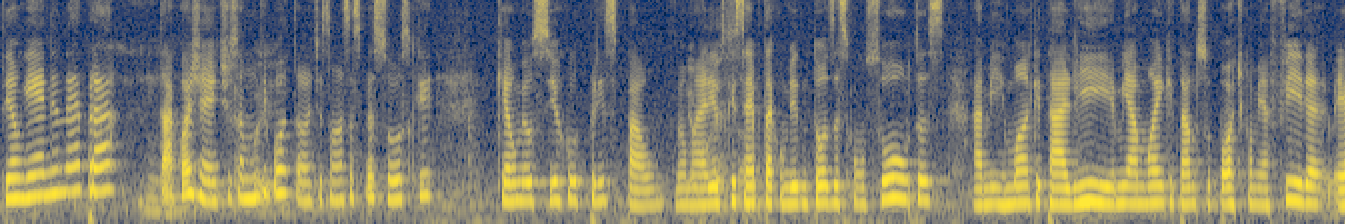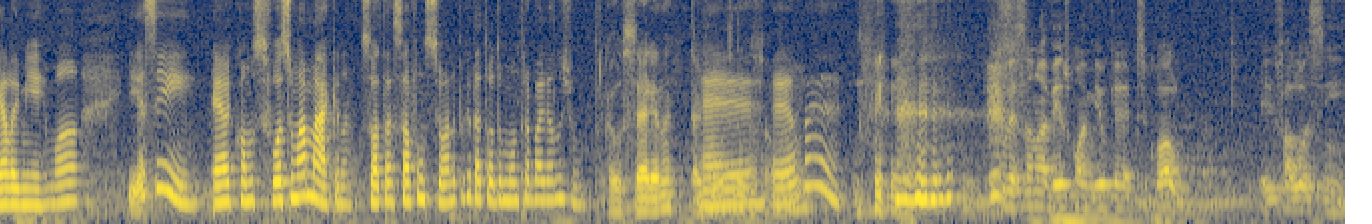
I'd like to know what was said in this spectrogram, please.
tem alguém ali né, para uhum. estar tá com a gente. Isso é muito importante. São essas pessoas que que é o meu círculo principal. Meu, meu marido que sempre está comigo em todas as consultas, a minha irmã que está ali, a minha mãe que está no suporte com a minha filha, ela e minha irmã. E assim, é como se fosse uma máquina. Só, tá, só funciona porque está todo mundo trabalhando junto. É o sério, né? Tá é, junto, né? É, ué. conversando uma vez com um amigo que é psicólogo, ele falou assim,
